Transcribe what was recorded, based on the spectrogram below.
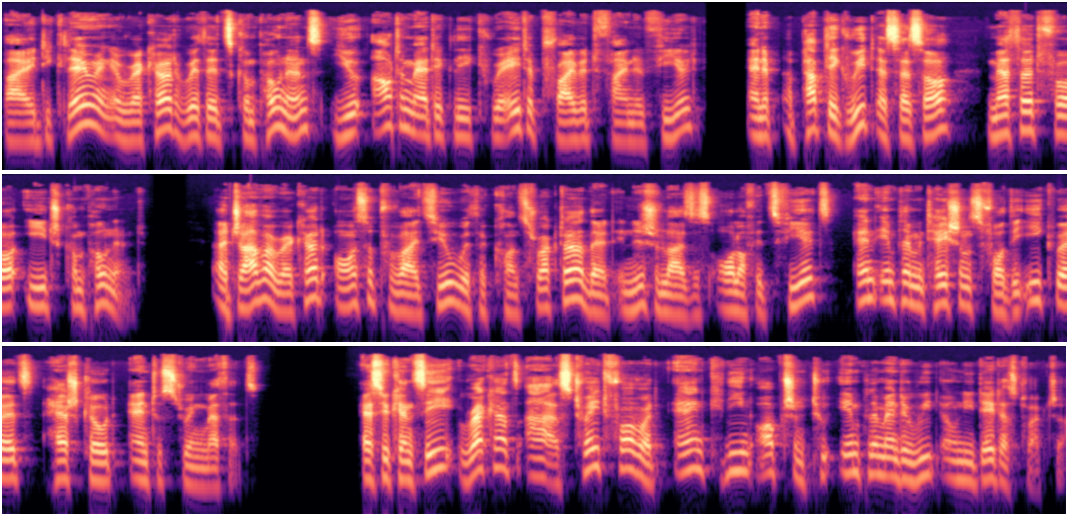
By declaring a record with its components, you automatically create a private final field and a public read accessor method for each component. A Java record also provides you with a constructor that initializes all of its fields and implementations for the equals, hashcode, and toString methods. As you can see, records are a straightforward and clean option to implement a read-only data structure.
